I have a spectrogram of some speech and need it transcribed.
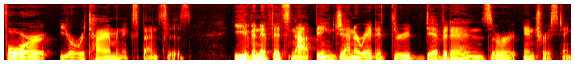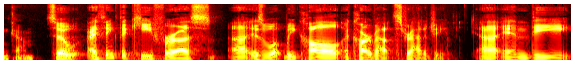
for your retirement expenses, even if it's not being generated through dividends or interest income. So I think the key for us uh, is what we call a carve out strategy. Uh, and the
